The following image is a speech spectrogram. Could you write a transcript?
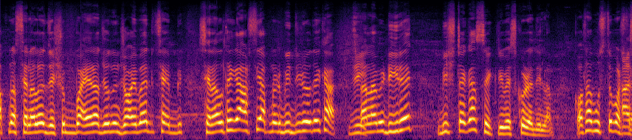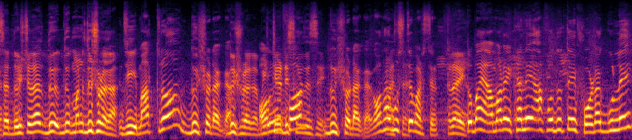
আপনার চ্যানেলের যেসব ভাইয়েরা যদি জয় ভাইয়ের চ্যানেল থেকে আসছি আপনার ভিডিও দেখা। তাহলে আমি ডিরেক্ট বিশ টাকা সেক্রিফাইস করে দিলাম। কথা বুঝতে পারছেন? আচ্ছা দুইশো টাকা দু- দু- মানে দুশো টাকা? জি মাত্র দুইশো টাকা। 200 টাকা, 20 টাকা দিছে। দুইশো টাকা। কথা আচ্ছা, বুঝতে পারছেন? তো ভাই আমার এখানে আপাতত এই প্রোডাক্টগুলোই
